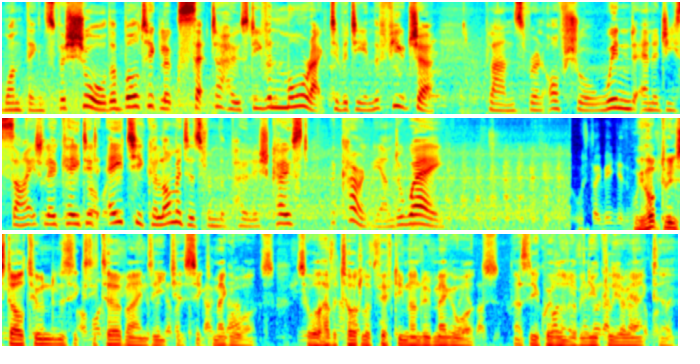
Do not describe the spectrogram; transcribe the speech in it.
One thing's for sure, the Baltic looks set to host even more activity in the future. Plans for an offshore wind energy site located 80 kilometres from the Polish coast are currently underway. We hope to install 260 turbines, each at 6 megawatts, so we'll have a total of 1500 megawatts. That's the equivalent of a nuclear reactor.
